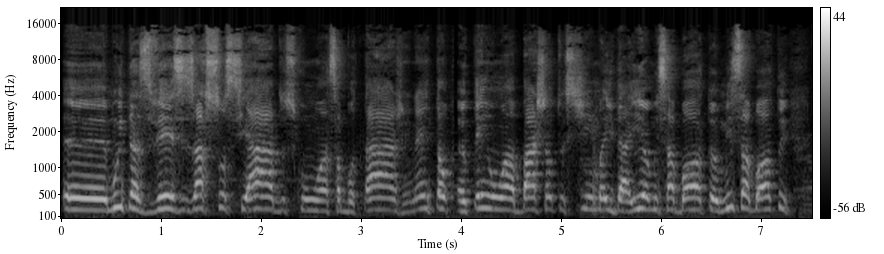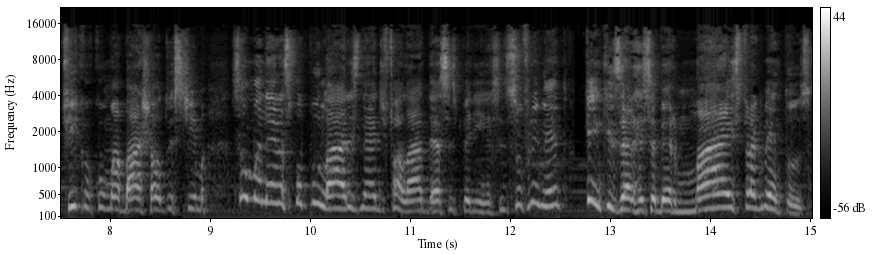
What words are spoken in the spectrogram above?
é, muitas vezes associados com a sabotagem, né? Então eu tenho uma baixa autoestima e daí eu me saboto, eu me saboto e fico com uma baixa autoestima. São maneiras populares, né, de falar dessa experiência de sofrimento. Quem quiser receber mais fragmentos,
